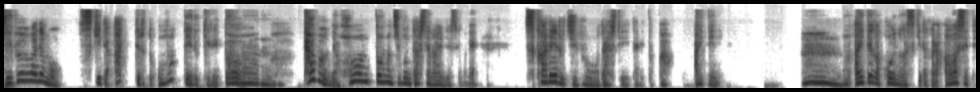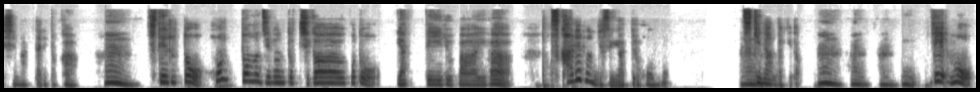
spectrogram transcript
自分はでも好きで合ってると思っているけれど、うん。多分ね、本当の自分出してないんですよね。疲れる自分を出していたりとか、相手に。うん。相手がこういうのが好きだから合わせてしまったりとか、うん。してると、本当の自分と違うことをやっている場合は、疲れるんですよ、やってる方も。好きなんだけど。で、も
